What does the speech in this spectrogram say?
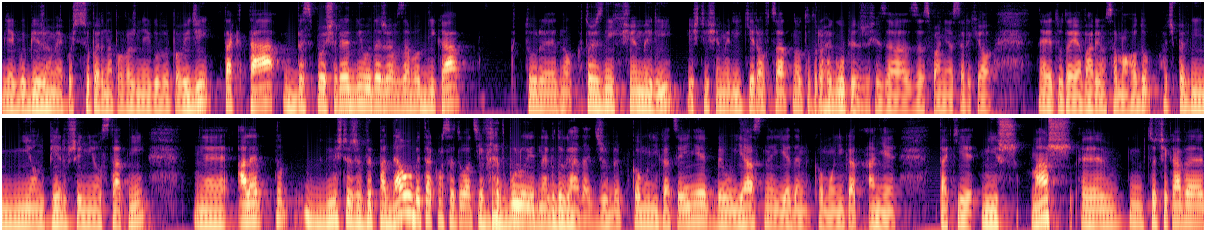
jakby bierzemy jakoś super na poważnie jego wypowiedzi, tak ta bezpośrednio uderza w zawodnika, który, no, ktoś z nich się myli. Jeśli się myli kierowca, no to trochę głupie, że się za, zasłania Sergio e, tutaj awarią samochodu, choć pewnie nie on pierwszy nie ostatni, e, ale no, myślę, że wypadałoby taką sytuację w Red Bullu jednak dogadać, żeby komunikacyjnie był jasny jeden komunikat, a nie takie misz masz. E, co ciekawe,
